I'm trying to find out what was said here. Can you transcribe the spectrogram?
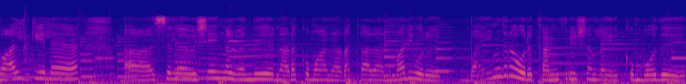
வாழ்க்கையில ஆஹ் சில விஷயங்கள் வந்து நடக்குமா நடக்காதா அந்த மாதிரி ஒரு பயங்கர ஒரு கன்ஃபியூஷனில் இருக்கும்போது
